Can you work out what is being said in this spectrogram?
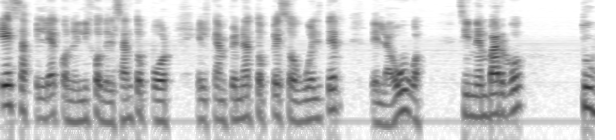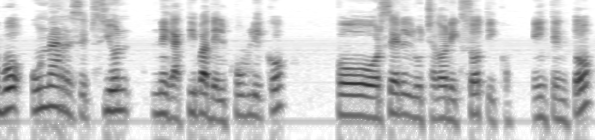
esa pelea con el Hijo del Santo por el campeonato peso welter de la UWA. Sin embargo, tuvo una recepción negativa del público por ser el luchador exótico e intentó,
